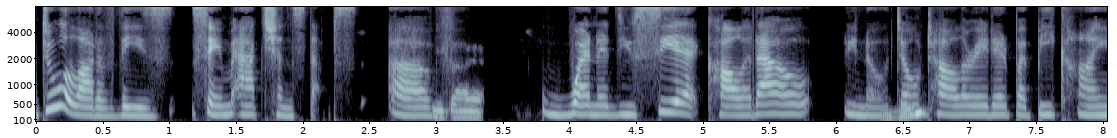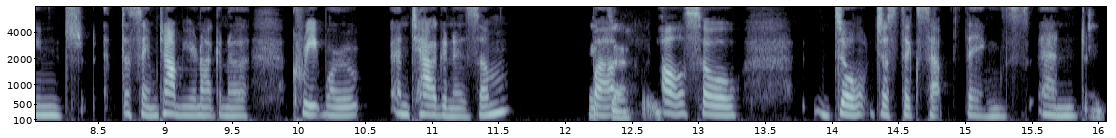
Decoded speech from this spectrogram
do a lot of these same action steps of when it, you see it call it out you know mm-hmm. don't tolerate it but be kind at the same time you're not going to create more antagonism but exactly. also don't just accept things and exactly.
